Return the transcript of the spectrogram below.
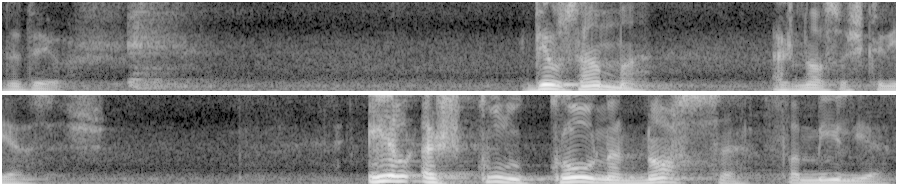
de Deus. Deus ama as nossas crianças. Ele as colocou na nossa família,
